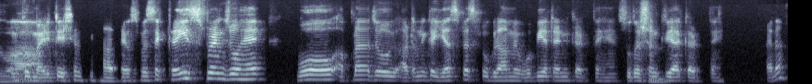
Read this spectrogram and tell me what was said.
उनको मेडिटेशन सिखाते हैं। उसमें से कई स्टूडेंट जो हैं वो अपना जो अटर्नी का यस प्लस प्रोग्राम है वो भी अटेंड करते हैं सुदर्शन हम्म। क्रिया करते हैं है ना?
